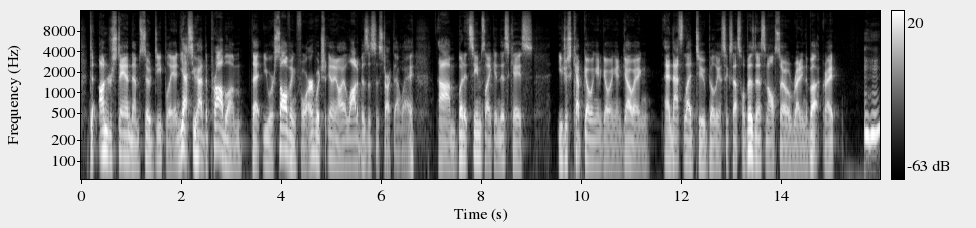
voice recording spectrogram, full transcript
to understand them so deeply. And yes, you had the problem that you were solving for, which you know a lot of businesses start that way. Um, but it seems like in this case, you just kept going and going and going, and that's led to building a successful business and also writing the book, right? Mm-hmm.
